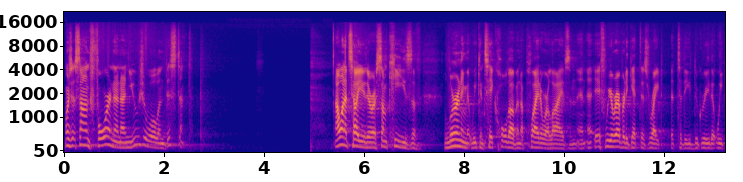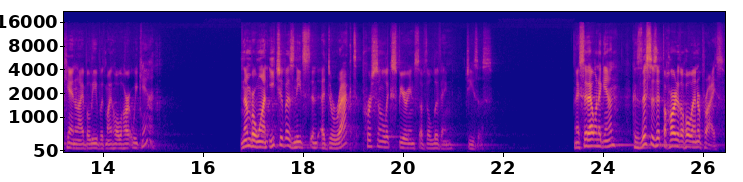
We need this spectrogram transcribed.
Or does it sound foreign and unusual and distant? I want to tell you there are some keys of learning that we can take hold of and apply to our lives. And, and if we are ever to get this right uh, to the degree that we can, and I believe with my whole heart we can. Number one, each of us needs a direct personal experience of the living Jesus. Can I say that one again? Because this is at the heart of the whole enterprise.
